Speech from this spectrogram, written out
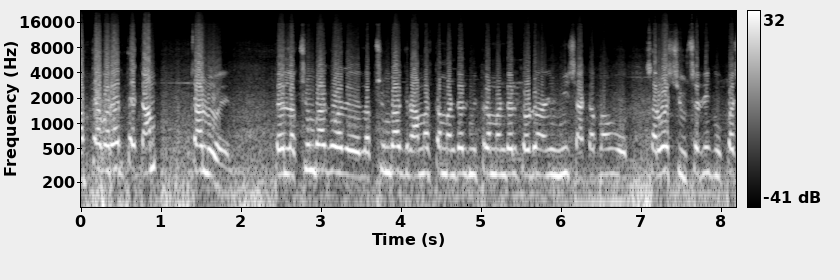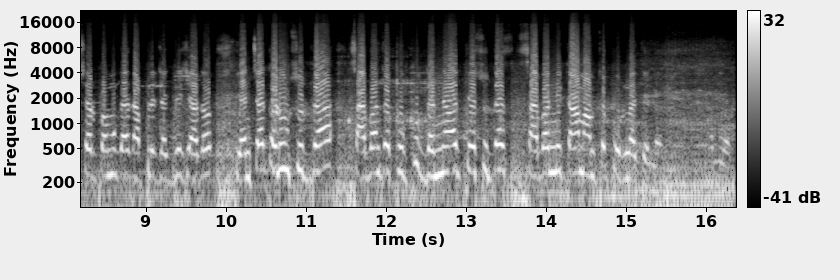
हप्त्याभरात ते काम चालू होईल. तर लक्ष्मीबाग वर- लक्ष्मीबाग ग्रामस्थ मंडळ मित्र मंडळकडून आणि मी शाखा प्रमुख सर्व शिवसैनिक उपचार प्रमुख आहेत आपले जगदीश यादव यांच्याकडून सुद्धा साहेबांचं खूप खूप धन्यवाद. ते सुद्धा साहेबांनी काम आमचं पूर्ण केलं.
